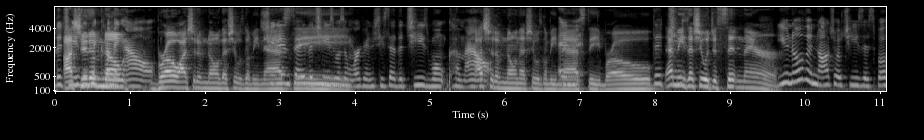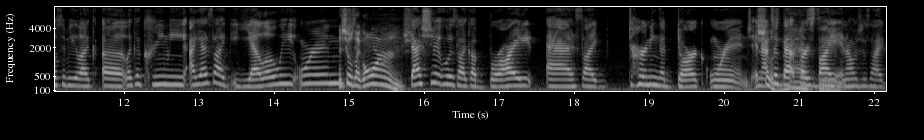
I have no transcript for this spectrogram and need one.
the I cheese should have isn't known, coming out. bro. I should have known that shit was going to be nasty. She didn't say the cheese wasn't working. She said the cheese won't come out. I should have known that shit was going to be And nasty, bro. That means that she was just sitting there. You know the nacho cheese is supposed to be like a like a creamy, I guess like yellowy orange. that shit was like orange. that shit was like a bright ass like turning a dark orange. And I took that first bite and I was just like,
